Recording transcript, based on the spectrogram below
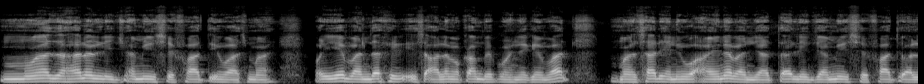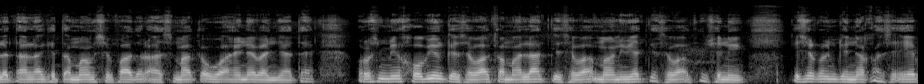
مظہر جمی صفاتی واسمہ اور یہ بندہ پھر اس اعلیٰ مقام پہ پہنچنے کے بعد مظہر یعنی وہ آئینہ بن جاتا ہے جمی صفات و اللہ تعالیٰ کے تمام صفات اور آسما کا وہ آئینہ بن جاتا ہے اور اس میں خوبیوں کے سوا، کمالات کے سوا، معنویت کے سوا کچھ نہیں۔ کسی قسم کی نقص ایپ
